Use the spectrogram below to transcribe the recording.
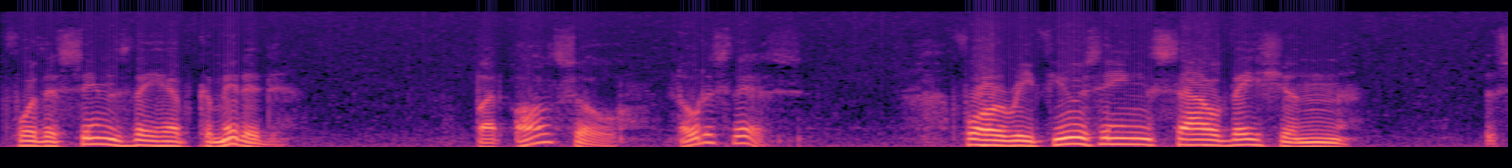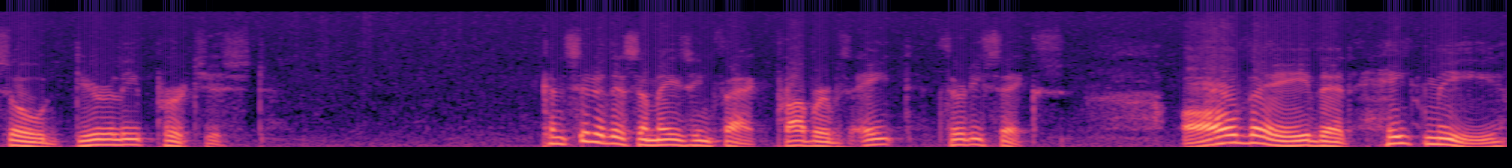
for the sins they have committed, but also, notice this, for refusing salvation so dearly purchased. Consider this amazing fact, Proverbs 8:36. All they that hate me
